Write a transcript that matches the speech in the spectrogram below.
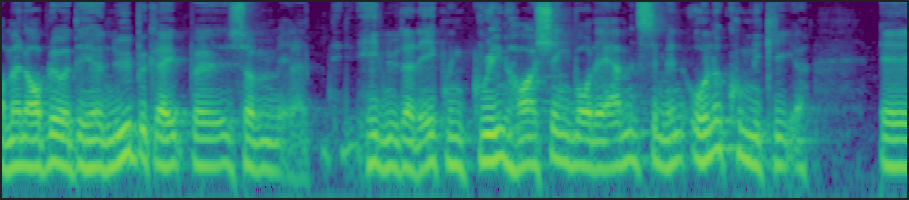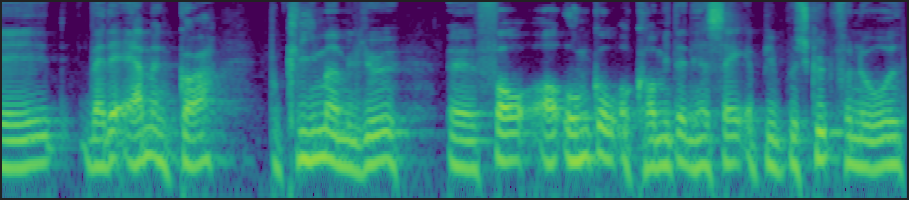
Og man oplever det her nye begreb, øh, som eller, helt nyt er det ikke, men greenwashing, hvor det er, at man simpelthen underkommunikerer, øh, hvad det er, man gør på klima og miljø, øh, for at undgå at komme i den her sag, at blive beskyldt for noget,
